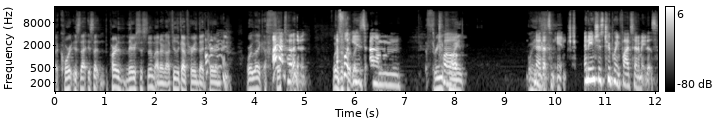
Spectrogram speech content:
A court is that is that part of their system? I don't know. I feel like I've heard that I term know. or like a Oh, I have heard it. What a is a foot, foot? Like is um three 12 point. Wait. no, that's an inch. An inch is two point five centimeters,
